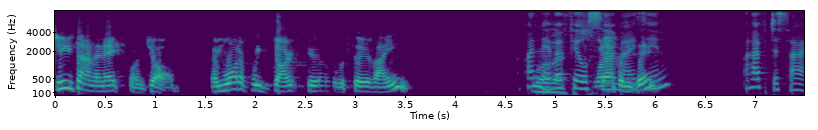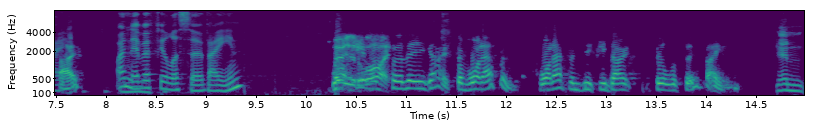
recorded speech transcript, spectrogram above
she's done an excellent job. And what if we don't fill the survey in? I Well, never that's- fill surveys in. I have to say, Hey? I never fill a survey in. Well, So there you go. So what happens? What happens if you don't fill the survey in? And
